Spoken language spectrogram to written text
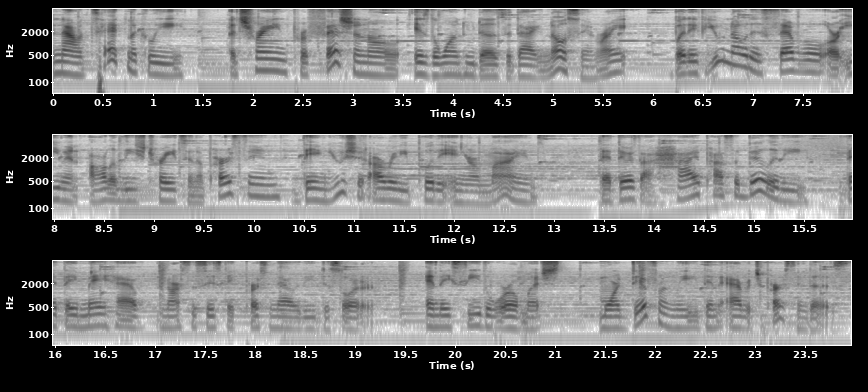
Now, technically, a trained professional is the one who does the diagnosing, right? But if you notice several or even all of these traits in a person, then you should already put it in your mind that there's a high possibility that they may have narcissistic personality disorder and they see the world much more differently than the average person does.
